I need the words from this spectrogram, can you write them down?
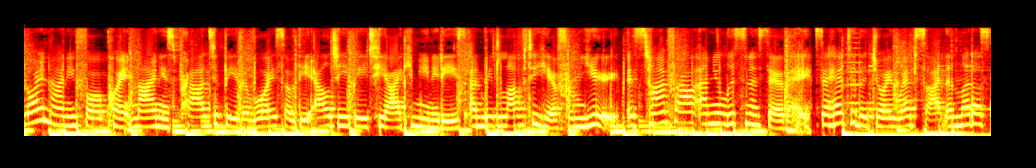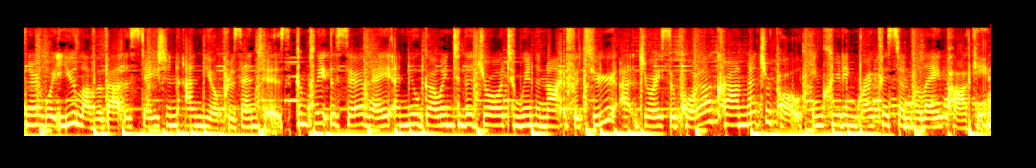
Joy 94.9 is proud to be the voice of the LGBTI communities and we'd love to hear from you. It's time for our annual listener survey. So head to the Joy website and let us know what you love about the station and your presenters. Complete the survey and you'll go into the draw to win a night for two at Joy Supporter Crown Metropole, including breakfast and valet parking,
